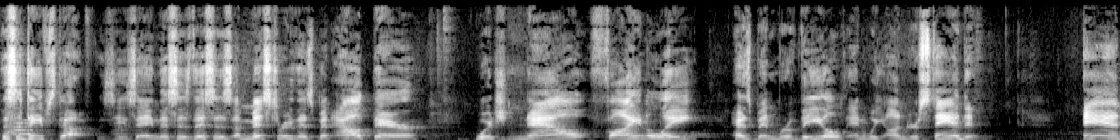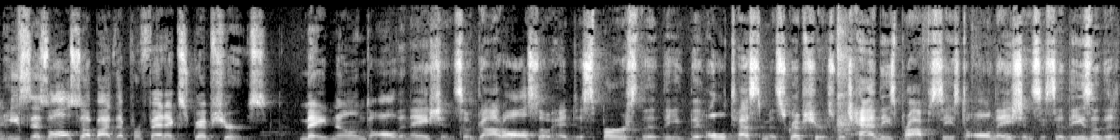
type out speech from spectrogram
this is deep stuff. He's saying this is this is a mystery that's been out there, which now finally has been revealed and we understand it. And he says also by the prophetic scriptures made known to all the nations. So God also had dispersed the, the, the, Old Testament scriptures, which had these prophecies to all nations. He said, These are the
